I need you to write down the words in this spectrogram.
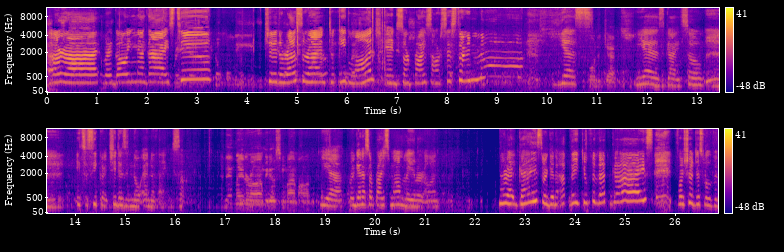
Alright, we're going now, guys to to the restaurant to eat lunch and surprise our sister-in-law. Yes. Yes, guys. So it's a secret. She doesn't know anything. So And then later on, we go see my mom. yeah, we're gonna surprise mom later on. Alright guys, we're gonna update you for that guys. For sure this will be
